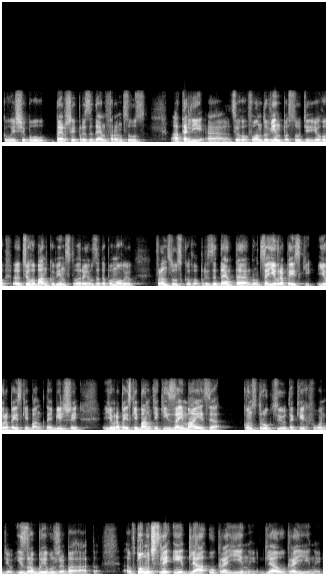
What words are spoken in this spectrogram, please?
коли ще був перший президент, француз Аталі цього фонду. Він по суті його е, цього банку він створив за допомогою французького президента. Ну, це європейський європейський банк, найбільший європейський банк, який займається конструкцію таких фондів і зробив уже багато, в тому числі і для України. Для України.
